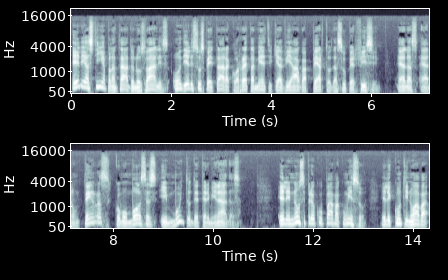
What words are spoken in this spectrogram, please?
Ele as tinha plantado nos vales onde ele suspeitara corretamente que havia água perto da superfície. Elas eram tenras como moças e muito determinadas. Ele não se preocupava com isso. Ele continuava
